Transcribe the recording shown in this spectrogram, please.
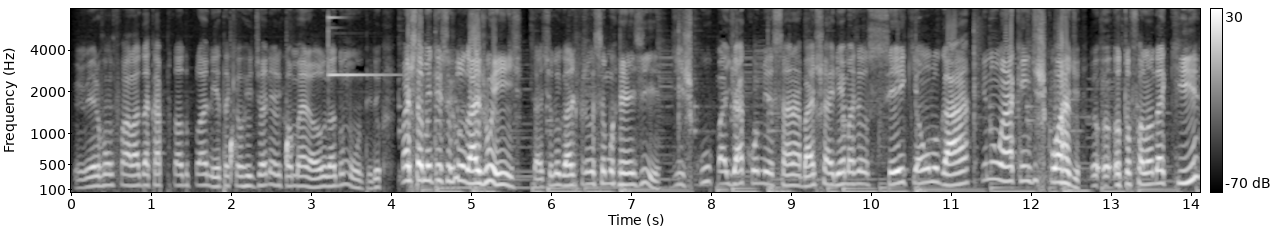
Primeiro vamos falar da capital do planeta, que é o Rio de Janeiro, que é o melhor lugar do mundo, entendeu? Mas também tem seus lugares ruins. Sete lugares para você morrer de ir. Desculpa já começar na baixaria, mas eu sei que é um lugar que não há quem discorde. Eu, eu, eu tô falando aqui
